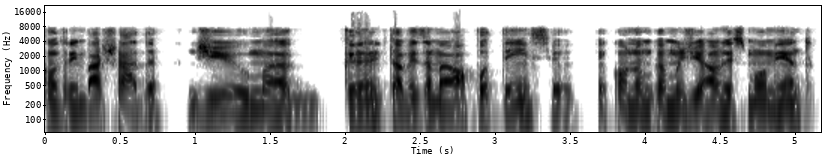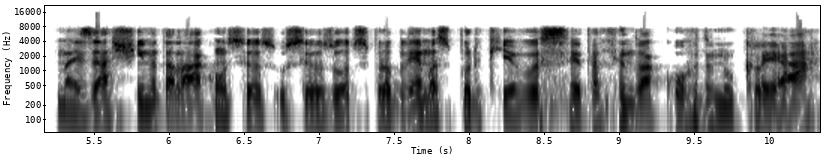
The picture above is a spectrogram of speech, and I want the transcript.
contra a embaixada de uma grande, talvez a maior potência econômica mundial nesse momento, mas a China está lá com os seus, os seus outros problemas, porque você está tendo acordo nuclear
